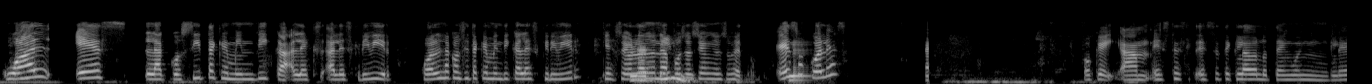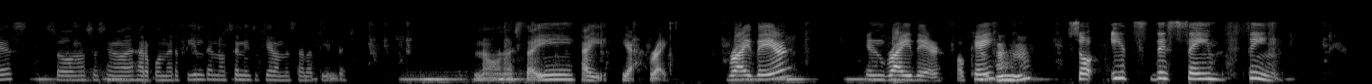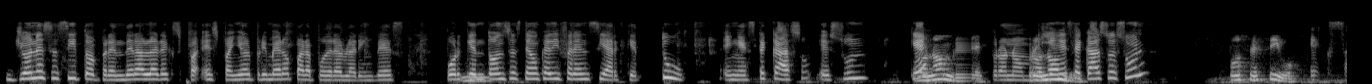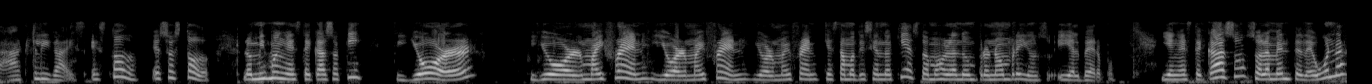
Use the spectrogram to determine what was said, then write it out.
¿cuál es la cosita que me indica al, ex- al escribir? ¿Cuál es la cosita que me indica al escribir que estoy hablando de una posesión y un sujeto? ¿Eso cuál es? Ok, am, este, este teclado lo tengo en inglés, so no sé si me va a dejar poner tilde, no sé ni siquiera dónde está la tilde. No, no está ahí, ahí, yeah, right. Right there and right there, ok? Ajá. So it's the same thing. Yo necesito aprender a hablar español primero para poder hablar inglés, porque Mm. entonces tengo que diferenciar que tú, en este caso, es un ¿qué? Pronombre. pronombre. Y en pronombre. este caso es un Posesivo. Exactly, guys. Es todo. Eso es todo. Lo mismo en este caso aquí. You're, you're my friend, you're my friend, you're my friend. ¿Qué estamos diciendo aquí? Estamos hablando de un pronombre y, un su- y el verbo. Y en este caso, solamente de una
